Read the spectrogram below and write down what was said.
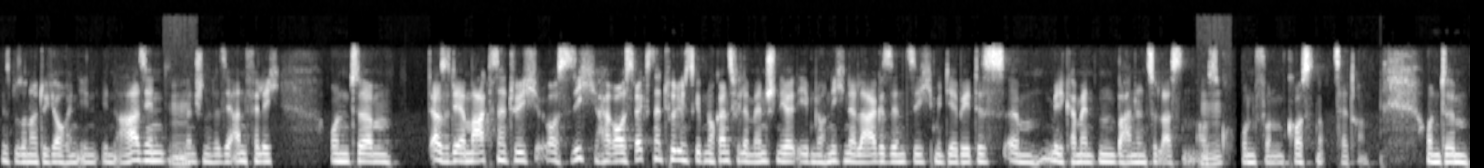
Insbesondere natürlich auch in, in, in Asien. Die mhm. Menschen sind sehr anfällig. Und ähm, also der Markt ist natürlich aus sich heraus wächst natürlich. Es gibt noch ganz viele Menschen, die halt eben noch nicht in der Lage sind, sich mit Diabetes-Medikamenten ähm, behandeln zu lassen, mhm. aus Grund von Kosten etc. Und ähm,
